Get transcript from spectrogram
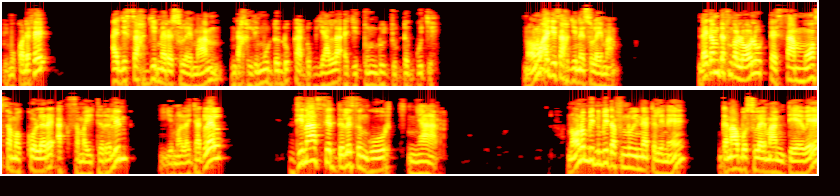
bi mu ko defee aji sax ji mere suleymaan ndax li mu dëddu kàddug yàlla aji dund ju dëggu ji noonu aji sax ji ne suleymaan ndegam def nga loolu te sàmmoo sama kóllëre ak samay tëralin yi ma la jagleel dinaa séddale sa nguur ñaar noonu mbind mi daf nuy nettali ne gannaaw ba suleymaan deewee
